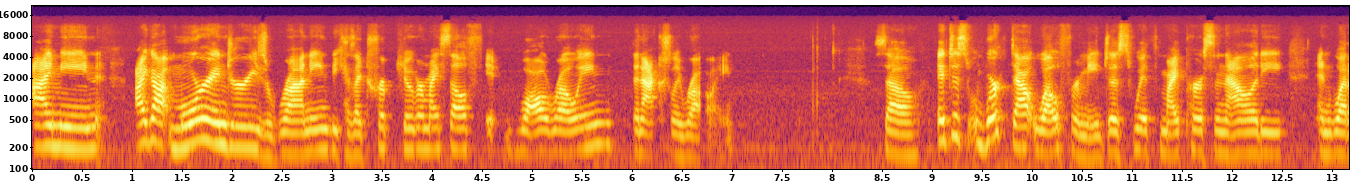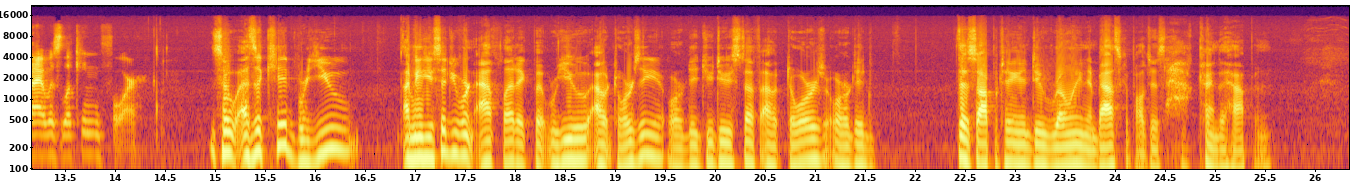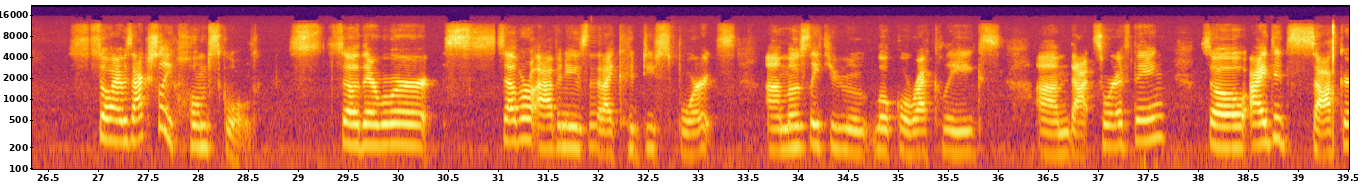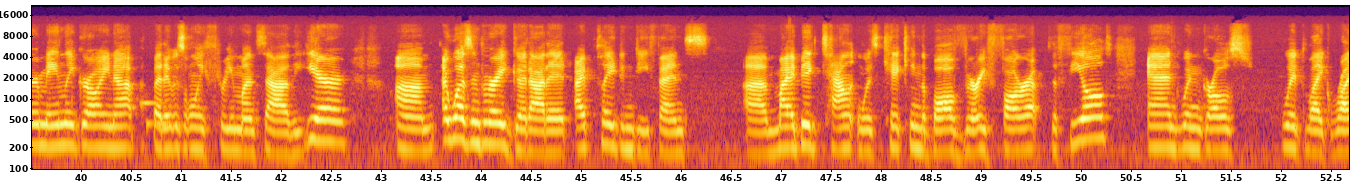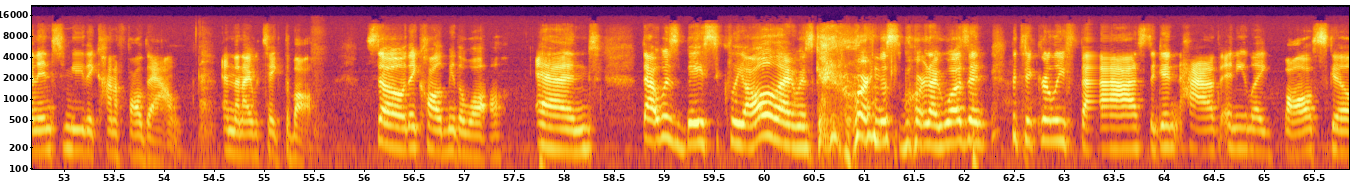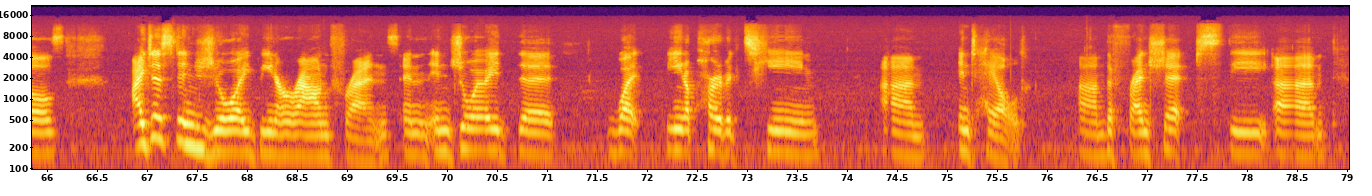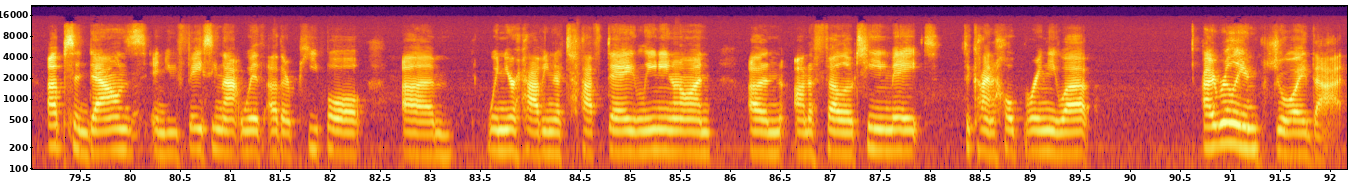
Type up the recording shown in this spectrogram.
I mean, I got more injuries running because I tripped over myself while rowing than actually rowing. So it just worked out well for me, just with my personality and what I was looking for. So, as a kid, were you? I mean, you said you weren't athletic, but were you outdoorsy, or did you do stuff outdoors, or did this opportunity to do rowing and basketball just ha- kind of happen? So, I was actually homeschooled. So, there were several avenues that I could do sports, um, mostly through local rec leagues, um, that sort of thing. So I did soccer mainly growing up, but it was only three months out of the year. Um, I wasn't very good at it. I played in defense. Uh, my big talent was kicking the ball very far up the field. And when girls would like run into me, they kind of fall down. And then I would take the ball. So they called me the wall. And that was basically all I was good for in the sport. I wasn't particularly fast. I didn't have any like ball skills. I just enjoyed being around friends and enjoyed the what being a part of a team um, entailed. Um, the friendships, the um, ups and downs, and you facing that with other people um, when you're having a tough day, leaning on on, on a fellow teammate to kind of help bring you up. I really enjoyed that.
